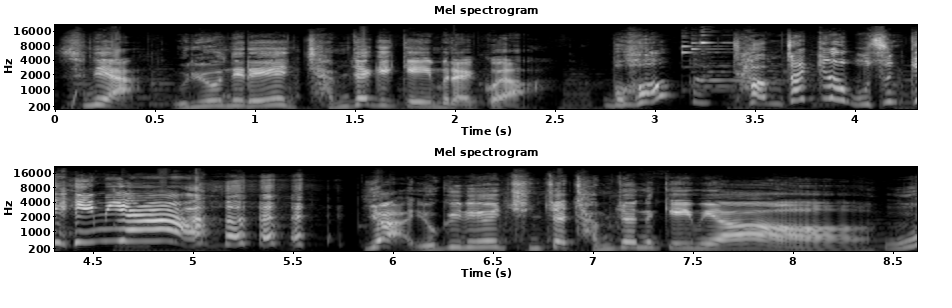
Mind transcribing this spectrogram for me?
순이야, 우리 오늘은 잠자기 게임을 할 거야. 뭐? 잠자기가 무슨 게임이야? 야, 여기는 진짜 잠자는 게임이야. 어?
